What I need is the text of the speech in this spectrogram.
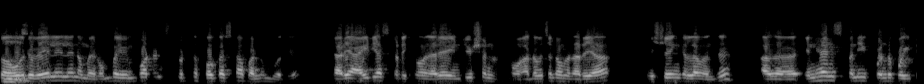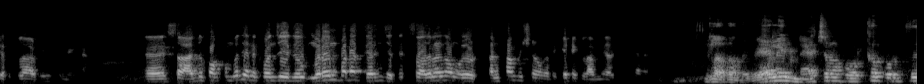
ம். ஒரு வேலையில நம்ம ரொம்ப இம்பார்ட்டன்ஸ் கொடுத்து ஃபோக்கஸ்டா பண்ணும்போது நிறைய ஐடியாஸ் கிடைக்கும் நிறைய இன்ட்யூஷன் இருக்கும். அதை வச்சு நம்ம நிறைய விஷயங்களை வந்து அதை என்ஹான்ஸ் பண்ணி கொண்டு போயிட்டு இருக்கலாம் அப்படின்னு சொன்னீங்க. ஸோ அது பார்க்கும்போது எனக்கு கொஞ்சம் இது முரண்படா தெரிஞ்சது. ஸோ அதனால தான் உங்களோட கன்ஃபர்மேஷன் உங்களை கேட்டுக்கலாமே இல்ல அது அந்த வேலையின் நேச்சர் ஆஃப் ஒர்க்கை பொறுத்து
